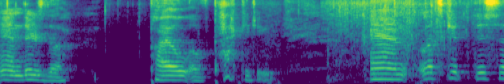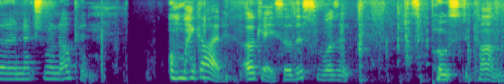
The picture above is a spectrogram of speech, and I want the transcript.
And there's the pile of packaging. And let's get this uh, next one open. Oh my god. Okay, so this wasn't supposed to come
